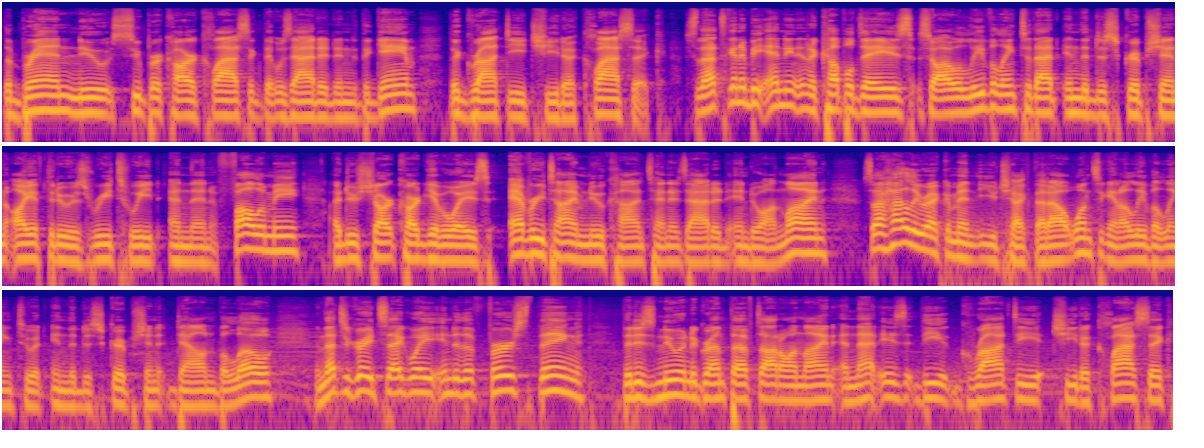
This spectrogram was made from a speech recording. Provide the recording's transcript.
the brand new supercar classic that was added into the game, the Grotti Cheetah Classic. So that's going to be ending in a couple days. So I will leave a link to that in the description. All you have to do is retweet and then follow me. I do shark card giveaways every time new content is added into online. So I highly recommend that you check that out. Once again, I'll leave a link to it in the description down below. And that's a great segue into the first thing that is new into Grand Theft Auto Online, and that is the Grotti Cheetah Classic,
